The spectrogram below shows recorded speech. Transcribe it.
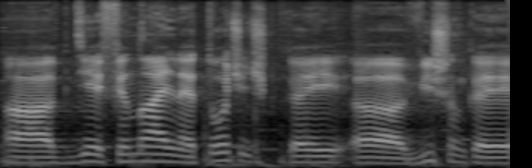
где финальной точечкой, вишенкой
